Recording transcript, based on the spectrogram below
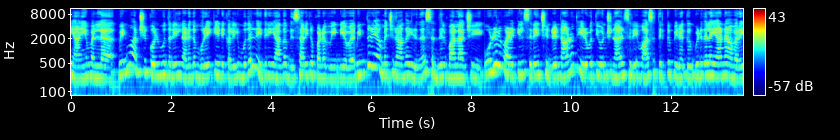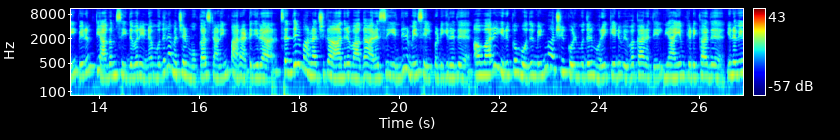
நியாயமல்ல. மின்மாற்றி கொள்முதலில் நடந்த முறை முறைகேடுகளில் முதல் எதிரியாக விசாரிக்கப்பட வேண்டியவர் மின்துறை அமைச்சராக இருந்த செந்தில் பாலாஜி. ஊழல் வழக்கில் சிறை சென்று நானூத்தி எழுபத்தி ஒன்று நாள் சிறைவாசத்திற்கு பிறகு விடுதலையான அவரை பெரும் தியாகம் செய்தவர் என முதலமைச்சர் மு க ஸ்டாலின் பாராட்டுகிறார். செந்தில் பாலாஜிக்கு ஆதரவாக அரசு எந்திரமே செயல்படுகிறது. அவ்வாறு இருக்கும்போது மின்மாற்றி கொள்முதல் முறைகேடு விவகாரத்தில் நியாயம் கிடைக்காது. எனவே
